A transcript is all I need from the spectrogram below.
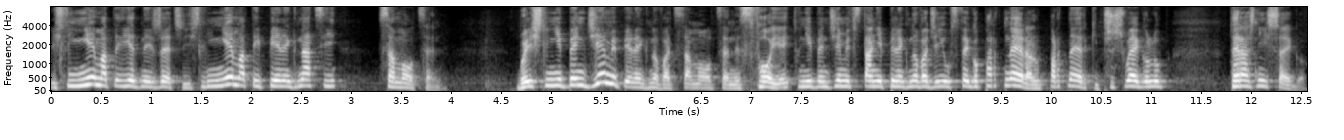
Jeśli nie ma tej jednej rzeczy, jeśli nie ma tej pielęgnacji samooceny. Bo jeśli nie będziemy pielęgnować samooceny swojej, to nie będziemy w stanie pielęgnować jej u swojego partnera lub partnerki, przyszłego lub teraźniejszego.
